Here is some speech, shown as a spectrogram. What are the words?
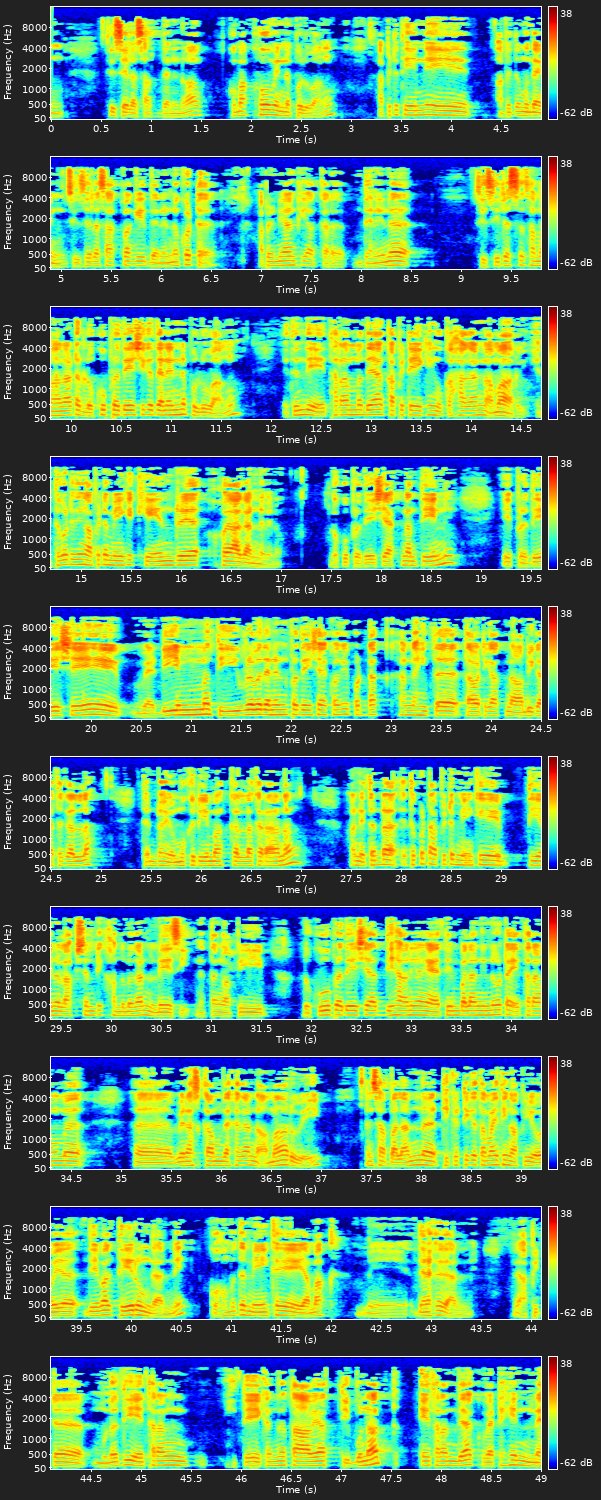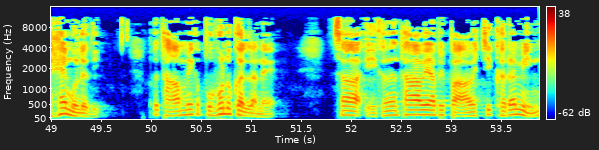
සිසිලසක් දැනෙනවා. කොමක් හෝ වෙන්න පුළුවන්. අපිට තියෙන්නේ අපිටම දැන් සිසිලසක් වගේ දැනෙනකොට අපිට නිකන් ටිකක් අර දැනෙන සිසිලස සමාලාට ලොකු ප්‍රදේශයක දැනෙන්න පුළුවන්. එතෙන්දී ඒ තරම්ම දෙයක් අපිට ඒකෙන් උකහා ගන්න අමාරුයි. එතකොට ඉතින් අපිට මේකේ කේන්ද්‍රය හොයාගන්න වෙනවා. ලොකු ප්‍රදේශයක් නම් තියෙන්නේ. ඒ ප්‍රදේශයේ වැඩියෙන්ම තීව්‍රව දැනෙන ප්‍රදේශයක් වගේ පොඩ්ඩක් අන්න හිත තව ටිකක් නාභිගත කරලා එතනට යොමු කිරීමක් කළා කරා නම් අන්න එතනට එතකොට අපිට මේකේ තියෙන ලක්ෂණ ටික හඳුනා ගන්න ලේසි. නැත්නම් අපි ලොකු ප්‍රදේශයක් දිහා නිකන් ඈතින් බලන් ඉන්නකොට ඒ තරම්ම වෙනස්කම් දැක ගන්න අමාරු වෙයි. නිසා බලන්න ටික ටික තමයි ඉතින් අපි ඔය දේවල් තේරුම් ගන්නෙ. කොහොමද මේක යමක් මේ දැනගන්නේ. අපිට මුලදී ඒ තරම් හිතේ එකඟතාවයක් තිබුණත් ඒ තරම් දෙයක් වැටහෙන්නේ නැහැ මුලදී. මොකද තාම මේක පුහුණු කළා නැහැ. නිසා ඒකඟතාවය අපි පාවිච්චි කරමින්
